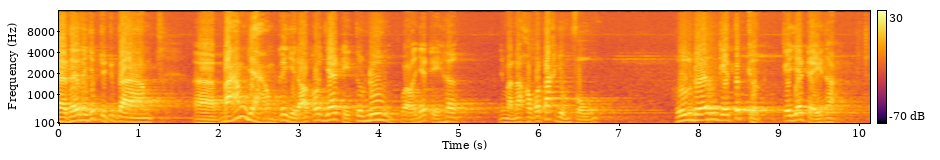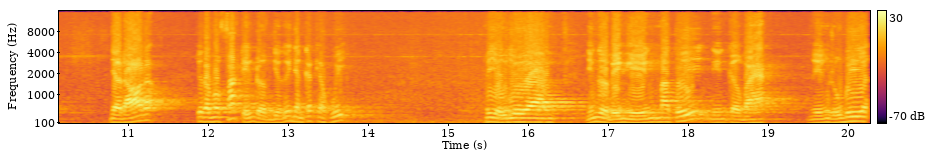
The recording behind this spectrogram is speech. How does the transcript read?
Thay thế nó giúp cho chúng ta à, bám vào một cái gì đó có giá trị tương đương hoặc là giá trị hơn nhưng mà nó không có tác dụng phụ hướng đến cái tích cực cái giá trị thôi. Nhờ đó đó chúng ta mới phát triển được những cái nhân cách cao quý. Ví dụ như à, những người bị nghiện ma túy nghiện cờ bạc nghiện rượu bia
